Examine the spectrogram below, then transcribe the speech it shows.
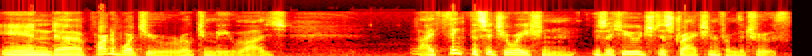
and uh, part of what you wrote to me was, I think the situation is a huge distraction from the truth.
